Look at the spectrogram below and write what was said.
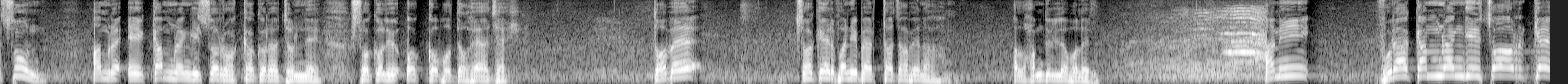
আসুন আমরা এই কামরাঙ্গীশ্বর রক্ষা করার জন্যে সকলে ঐক্যবদ্ধ হয়ে যায় তবে চোখের পানি ব্যর্থ যাবে না। আলহামদুলিল্লাহ বলেন। আমি ফুরা কামরাঙ্গীর চরকে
